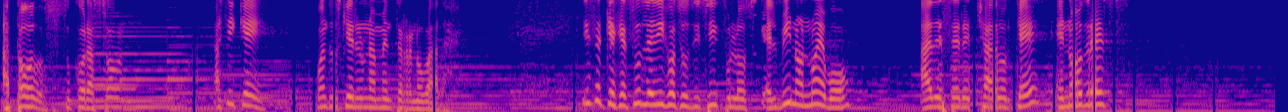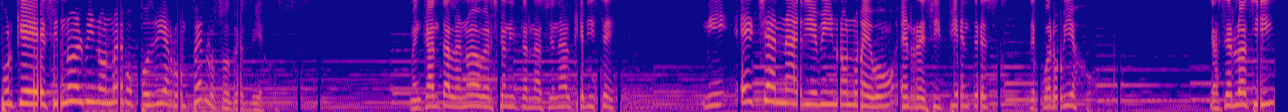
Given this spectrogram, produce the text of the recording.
a todos su corazón. Así que, ¿cuántos quieren una mente renovada? Dice que Jesús le dijo a sus discípulos, el vino nuevo ha de ser echado en qué? En odres porque si no, el vino nuevo podría romper los odres viejos. Me encanta la nueva versión internacional que dice, ni echa nadie vino nuevo en recipientes de cuero viejo. De hacerlo así,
